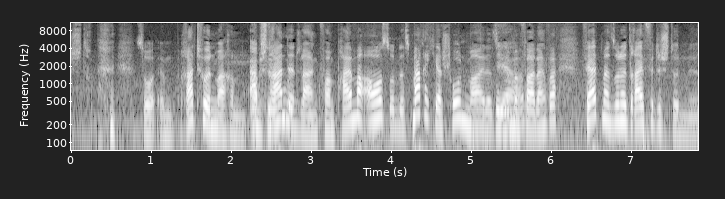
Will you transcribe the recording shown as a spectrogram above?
Stra so ähm, Radtouren machen, am Absolut. Strand entlang, von Palma aus. Und das mache ich ja schon mal, dass ich Ja. immer fahre. Fahr- fährt man so eine Dreiviertelstunde.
